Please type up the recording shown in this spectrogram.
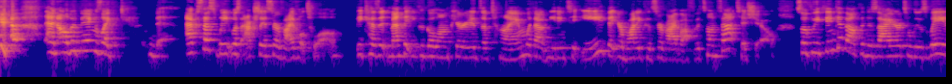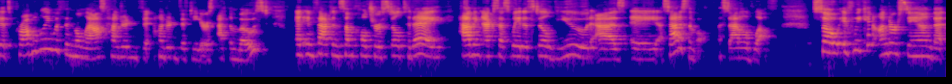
and all the things like excess weight was actually a survival tool because it meant that you could go long periods of time without needing to eat, that your body could survive off of its own fat tissue. So, if we think about the desire to lose weight, it's probably within the last 150 years at the most. And in fact, in some cultures still today, having excess weight is still viewed as a, a status symbol, a saddle of wealth. So, if we can understand that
